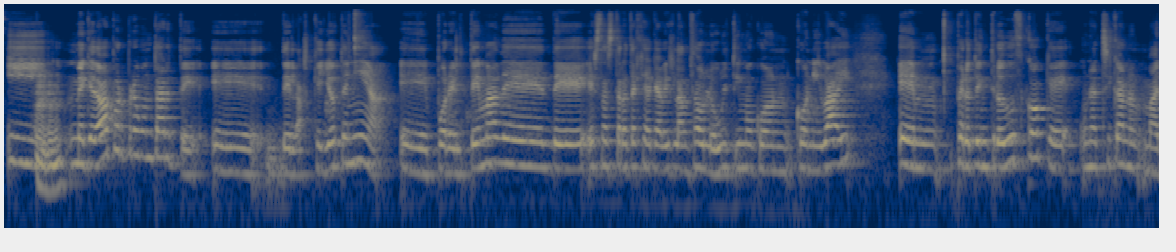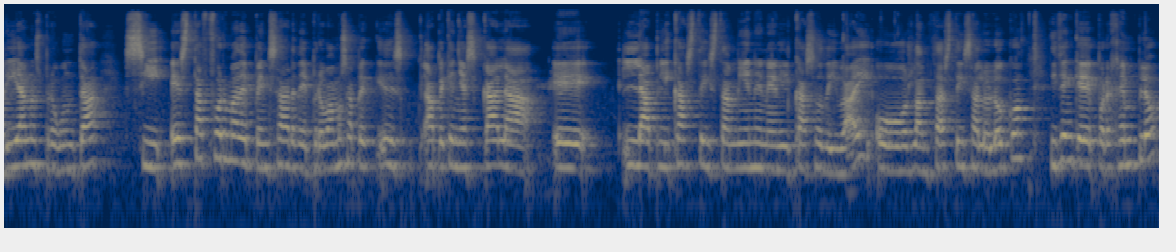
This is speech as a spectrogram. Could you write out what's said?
Y me quedaba por preguntarte eh, de las que yo tenía eh, por el tema de, de, esta estrategia que habéis lanzado, lo último con, con Ibai, eh, pero te introduzco que una chica, María, nos pregunta si esta forma de pensar de probamos a, pe a pequeña escala eh, la aplicasteis también en el caso de Ibai o os lanzasteis a lo loco. Dicen que, por ejemplo,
